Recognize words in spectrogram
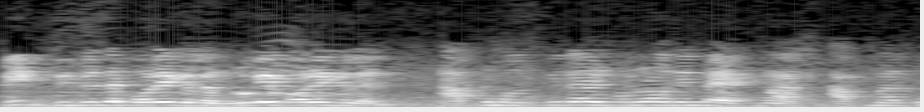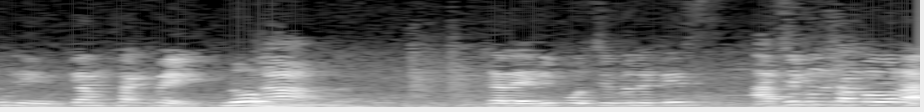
বিগ ডিজিজে পড়ে গেলেন রোগে পড়ে গেলেন আপনি হসপিটালে পনেরো দিন বা এক মাস আপনার কোন ইনকাম থাকবে? না। যারা এনি পসিবিলিটিস আছে কোন সম্ভাবনা?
